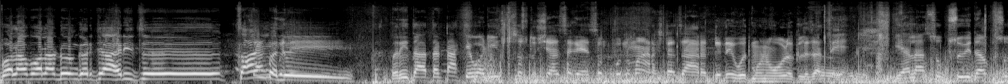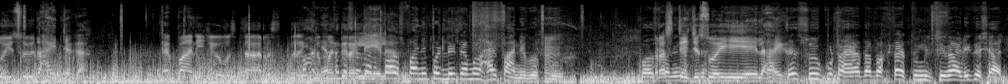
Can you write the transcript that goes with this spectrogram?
बोला बोला डोंगरच्या हरीच चांग भले बरं इथं आता टाकेवाडी सतुशा सगळ्या संपूर्ण महाराष्ट्राचं आराध्य दैवत म्हणून ओळखलं जाते याला सुखसुविधा सोयी सुविधा आहेत त्या का? काय पाण्याची व्यवस्था रस्ते इथं मंदिराला यायला पाऊस पाणी पडले त्यामुळे हाय पाणी भरपूर. रस्त्याची सोय ही यायला आहे का? सोय कुठं आहे? आता बघताय तुमची गाडी कशी आली?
